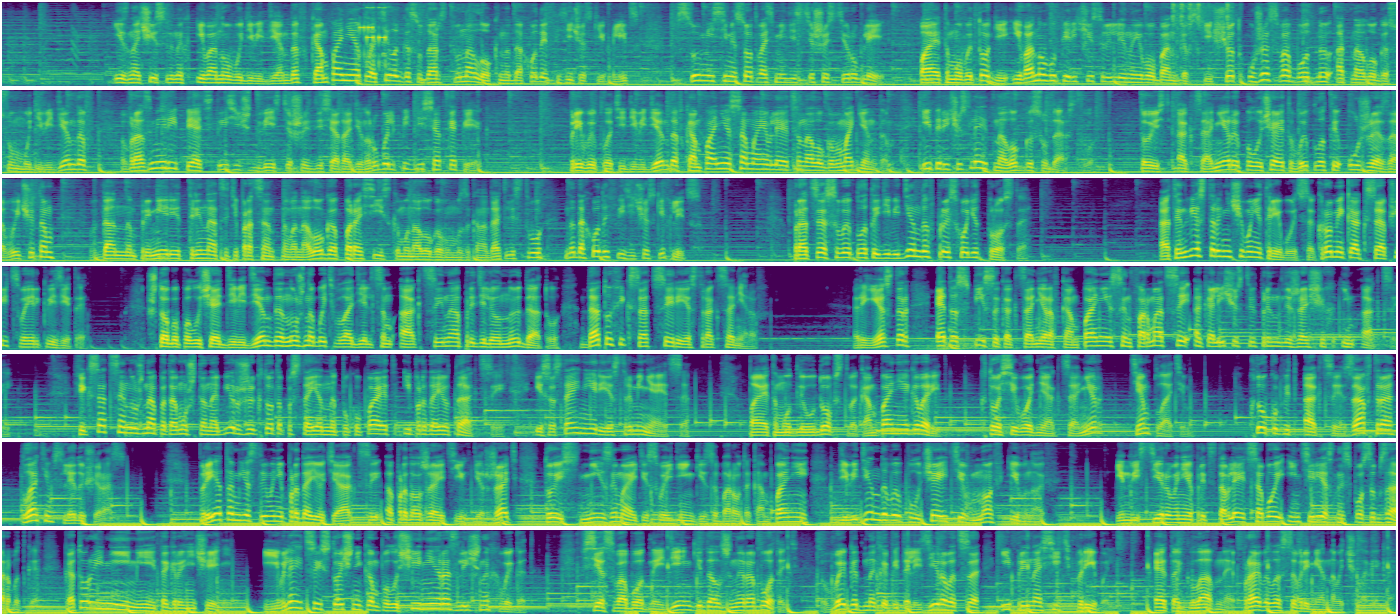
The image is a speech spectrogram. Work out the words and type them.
Из начисленных Иванову дивидендов компания оплатила государству налог на доходы физических лиц в сумме 786 рублей, поэтому в итоге Иванову перечислили на его банковский счет уже свободную от налога сумму дивидендов в размере 5261 рубль 50 копеек. При выплате дивидендов компания сама является налоговым агентом и перечисляет налог государству то есть акционеры получают выплаты уже за вычетом, в данном примере 13% налога по российскому налоговому законодательству на доходы физических лиц. Процесс выплаты дивидендов происходит просто. От инвестора ничего не требуется, кроме как сообщить свои реквизиты. Чтобы получать дивиденды, нужно быть владельцем акций на определенную дату, дату фиксации реестра акционеров. Реестр — это список акционеров компании с информацией о количестве принадлежащих им акций. Фиксация нужна потому, что на бирже кто-то постоянно покупает и продает акции, и состояние реестра меняется. Поэтому для удобства компания говорит, кто сегодня акционер, тем платим. Кто купит акции завтра, платим в следующий раз. При этом, если вы не продаете акции, а продолжаете их держать, то есть не изымаете свои деньги из оборота компании, дивиденды вы получаете вновь и вновь. Инвестирование представляет собой интересный способ заработка, который не имеет ограничений и является источником получения различных выгод. Все свободные деньги должны работать, выгодно капитализироваться и приносить прибыль. Это главное правило современного человека.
